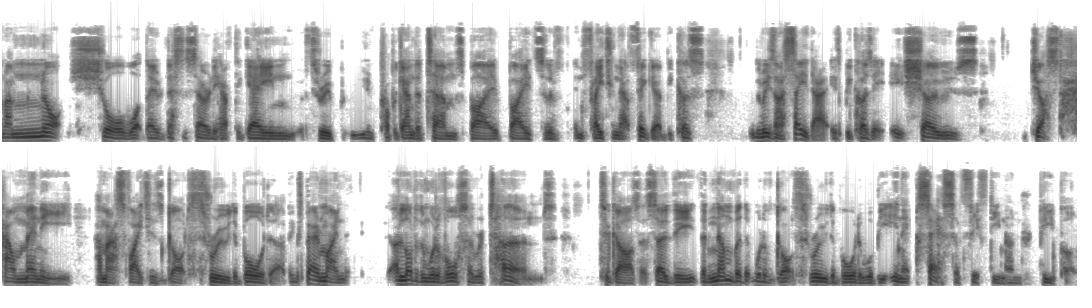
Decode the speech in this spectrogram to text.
and I'm not sure what they would necessarily have to gain through you know, propaganda terms by by sort of inflating that figure. Because the reason I say that is because it, it shows just how many Hamas fighters got through the border. Because bear in mind, a lot of them would have also returned to Gaza. So the, the number that would have got through the border would be in excess of 1,500 people.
